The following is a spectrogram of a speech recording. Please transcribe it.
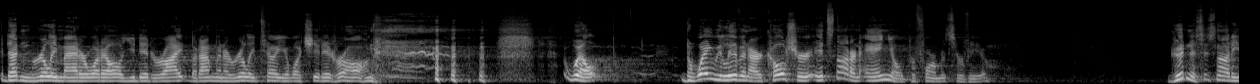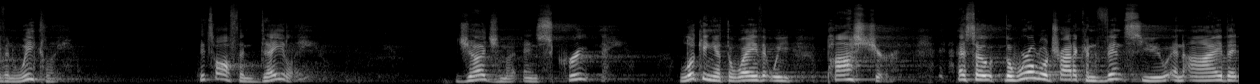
it doesn't really matter what all you did right, but I'm going to really tell you what you did wrong. well, the way we live in our culture, it's not an annual performance review. Goodness, it's not even weekly, it's often daily. Judgment and scrutiny looking at the way that we posture. And so the world will try to convince you and I that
